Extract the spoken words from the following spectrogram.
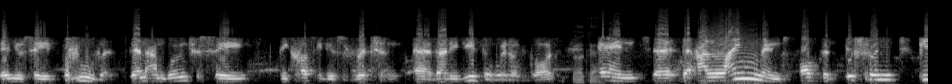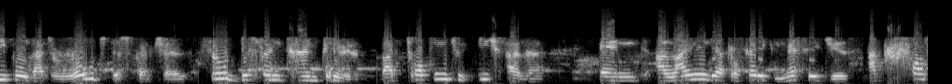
Then you say, prove it. Then I'm going to say, because it is written uh, that it is the word of God, Okay. and the, the alignment of the different people that wrote the scriptures through different time periods, but talking to each other and aligning their prophetic messages across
